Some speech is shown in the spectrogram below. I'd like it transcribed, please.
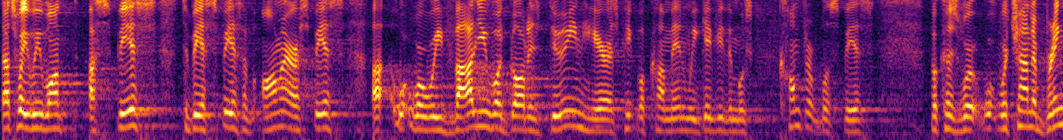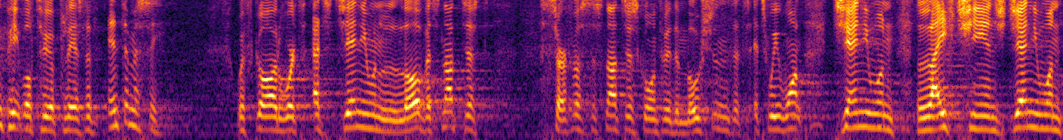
That's why we want a space to be a space of honor, a space uh, where we value what God is doing here. As people come in, we give you the most comfortable space because we're, we're trying to bring people to a place of intimacy with God where it's, it's genuine love. It's not just surface, it's not just going through the motions. It's, it's we want genuine life change, genuine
